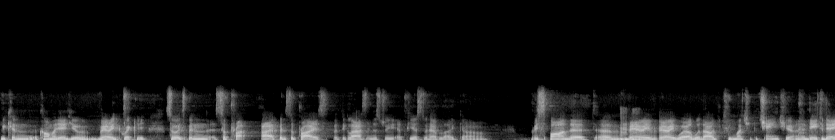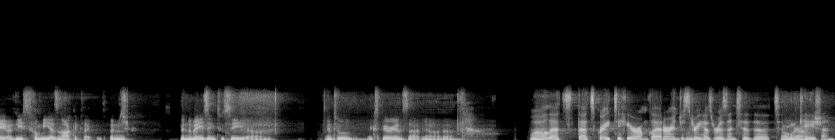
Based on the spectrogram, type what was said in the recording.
we can accommodate you very quickly. So it's been surprise. I've been surprised, but the glass industry appears to have like uh, responded uh, mm-hmm. very, very well without too much of a change here on a day to day. At least for me as an architect, it's been been amazing to see um, and to experience that. You know, the well, that's that's great to hear. I'm glad our industry mm-hmm. has risen to the to oh, the yeah. occasion.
